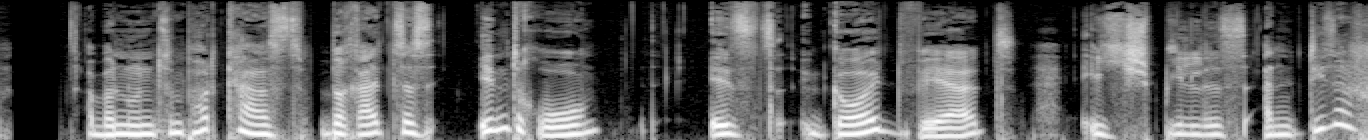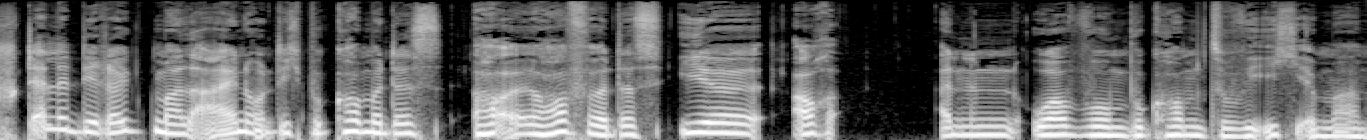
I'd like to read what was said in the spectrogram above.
Aber nun zum Podcast. Bereits das Intro ist Gold wert. Ich spiele es an dieser Stelle direkt mal ein und ich bekomme das, hoffe, dass ihr auch einen Ohrwurm bekommt, so wie ich immer.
